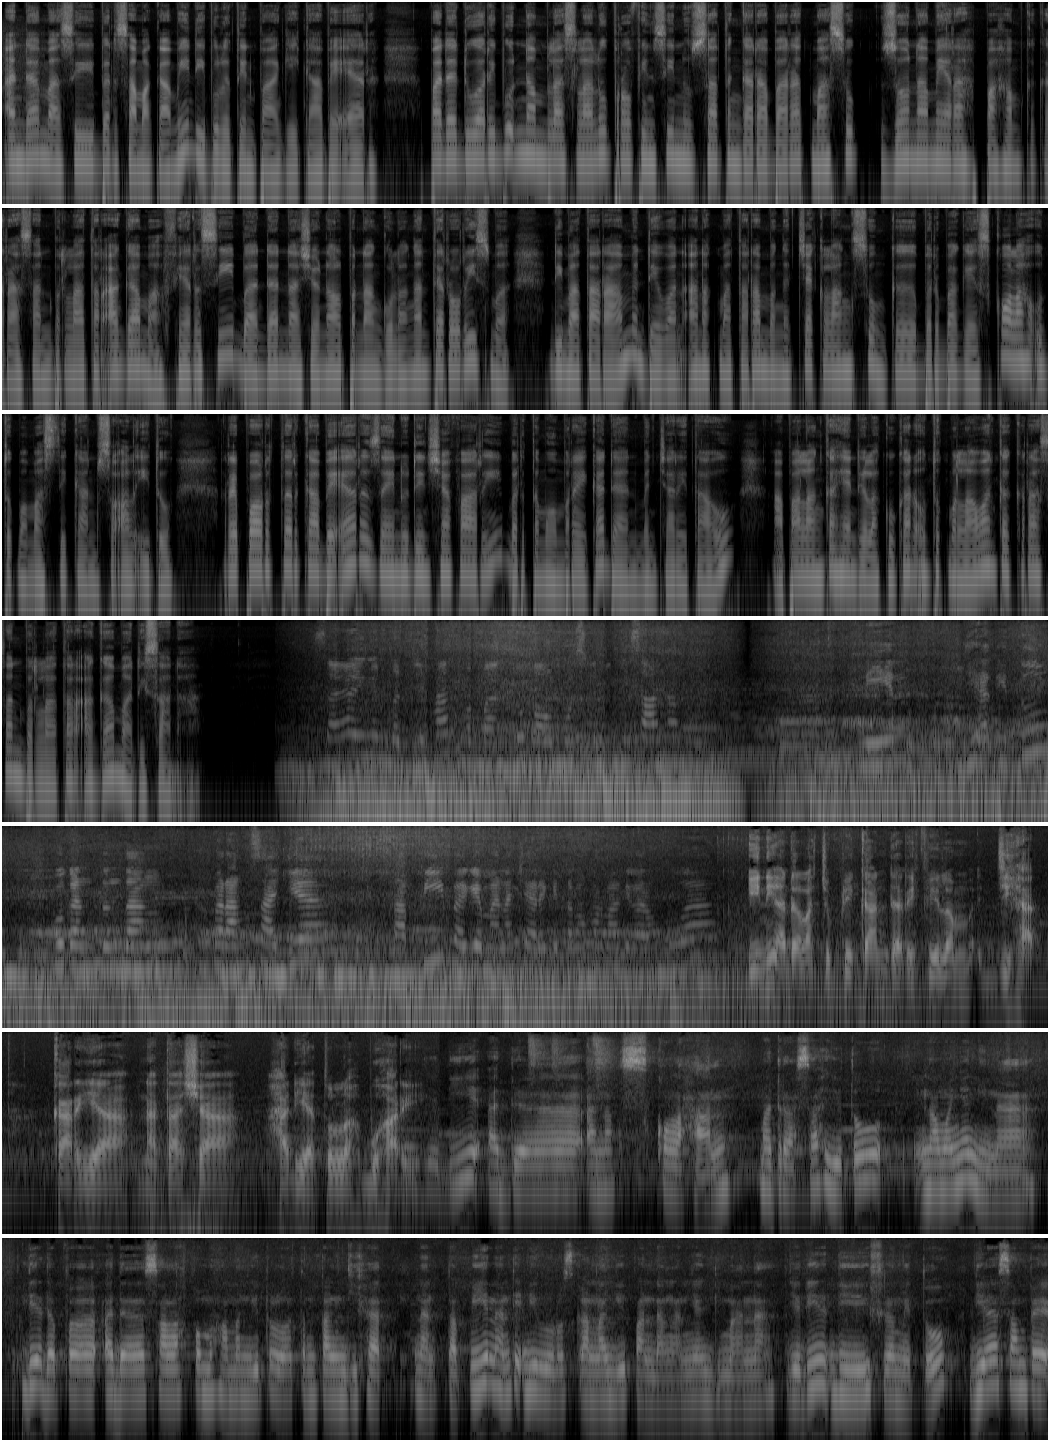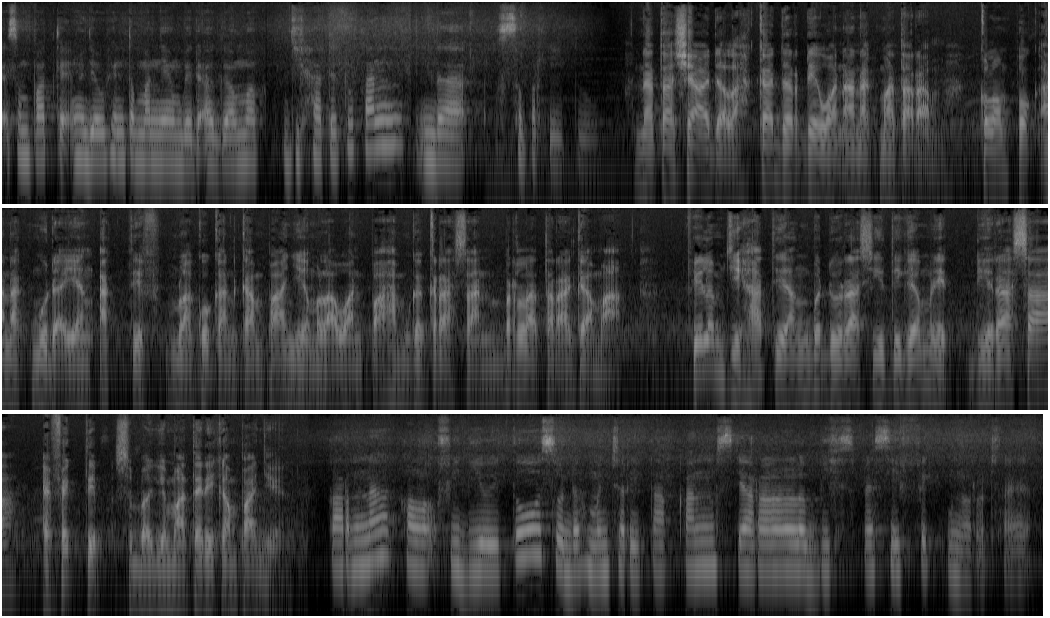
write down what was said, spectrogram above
Anda masih bersama kami di Buletin Pagi KBR. Pada 2016 lalu, Provinsi Nusa Tenggara Barat masuk zona merah paham kekerasan berlatar agama versi Badan Nasional Penanggulangan Terorisme. Di Mataram, Dewan Anak Mataram mengecek langsung ke berbagai sekolah untuk memastikan soal itu. Reporter KBR Zainuddin Syafari bertemu mereka dan mencari tahu apa langkah yang dilakukan untuk melawan kekerasan berlatar agama di sana. Saya ingin bukan tentang perang saja, tapi bagaimana cara kita menghormati orang tua. Ini adalah cuplikan dari film Jihad, karya Natasha Hadiatullah Buhari. Jadi ada anak sekolahan madrasah gitu namanya Nina. Dia ada ada salah pemahaman gitu loh tentang jihad. Nah, tapi nanti diluruskan lagi pandangannya gimana. Jadi di film itu dia sampai sempat kayak ngejauhin teman yang beda agama. Jihad itu kan enggak seperti itu. Natasha adalah kader Dewan Anak Mataram, kelompok anak muda yang aktif melakukan kampanye melawan paham kekerasan berlatar agama. Film jihad yang berdurasi 3 menit dirasa efektif sebagai materi kampanye. Karena kalau video itu sudah menceritakan secara lebih spesifik menurut saya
